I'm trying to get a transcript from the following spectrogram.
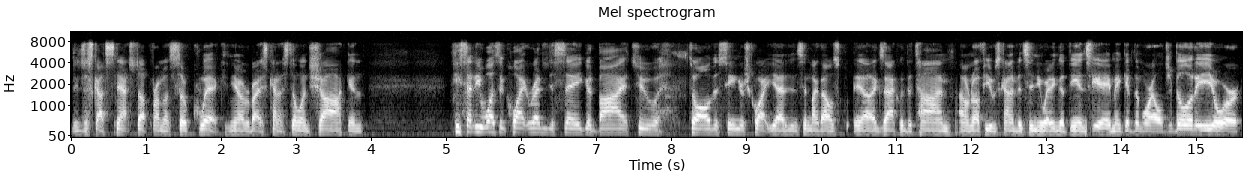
it just got snatched up from us so quick. You know, everybody's kind of still in shock and he said he wasn't quite ready to say goodbye to to all of his seniors quite yet. It didn't seem like that was uh, exactly the time. I don't know if he was kind of insinuating that the NCAA may give them more eligibility or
